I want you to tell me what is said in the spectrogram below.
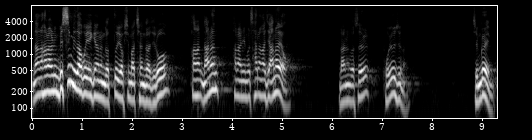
나는 하나님 믿습니다고 얘기하는 것도 역시 마찬가지로 하나, 나는 하나님을 사랑하지 않아요. 라는 것을 보여주는 증거입니다.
